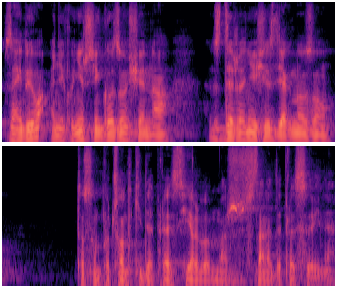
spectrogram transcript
znajdują, a niekoniecznie godzą się na zderzenie się z diagnozą, to są początki depresji albo masz stany depresyjne?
